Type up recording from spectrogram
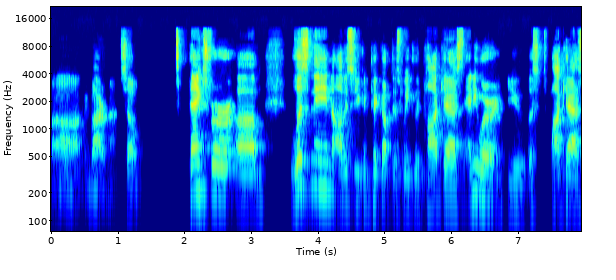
uh, environment. So thanks for um, listening. Obviously, you can pick up this weekly podcast anywhere you listen to podcasts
